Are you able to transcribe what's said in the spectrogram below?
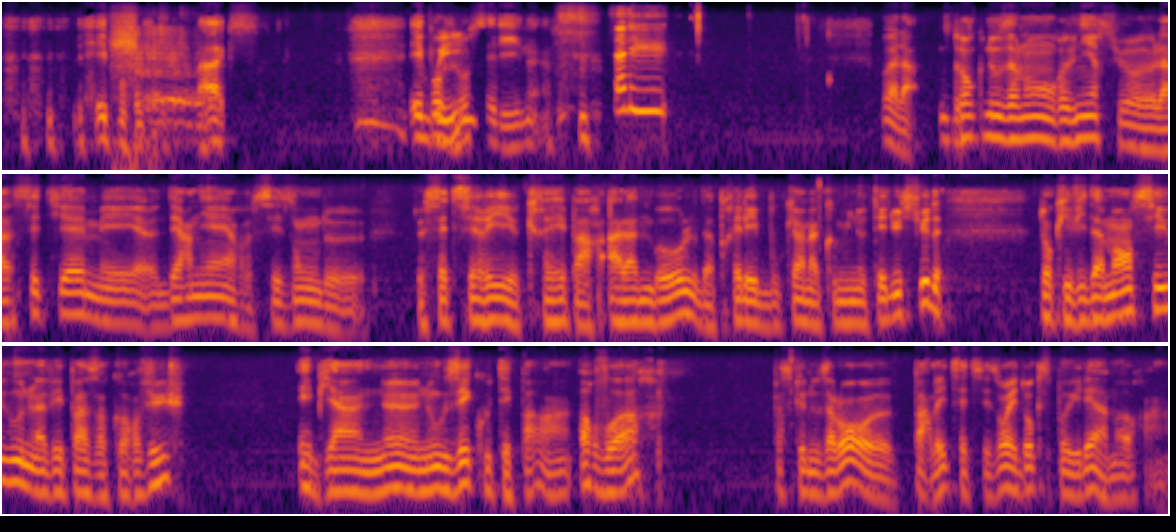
Et Max. Et bonjour, Oui. Céline. Salut Voilà. Donc, nous allons revenir sur euh, la septième et euh, dernière saison de, de cette série créée par Alan Ball, d'après les bouquins La Communauté du Sud. Donc, évidemment, si vous ne l'avez pas encore vu, eh bien, ne nous écoutez pas. hein. Au revoir. Parce que nous allons euh, parler de cette saison et donc spoiler à mort. hein.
